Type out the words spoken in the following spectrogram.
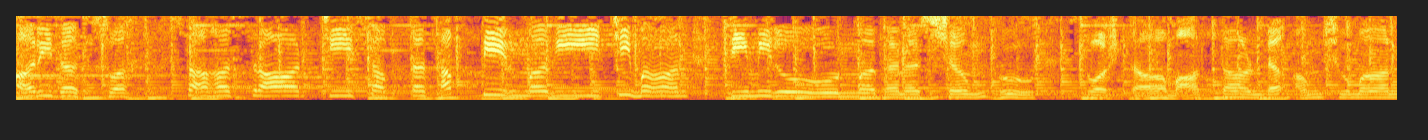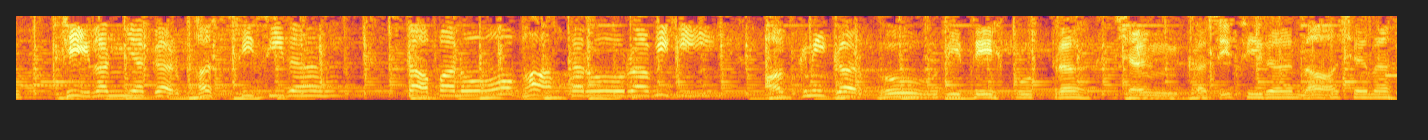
हरिदस्वः सहस्रार्चि सप्त सप्तिर्मरीचिमान् तिमिरोन्मदनः शम्भु स्त्वष्टा मार्ताण्ड अंशुमान् हिरण्यगर्भः शिशिर स्तपनो भास्करो रविः अग्निगर्भोदितेः पुत्र शङ्खशिशिरनाशनः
